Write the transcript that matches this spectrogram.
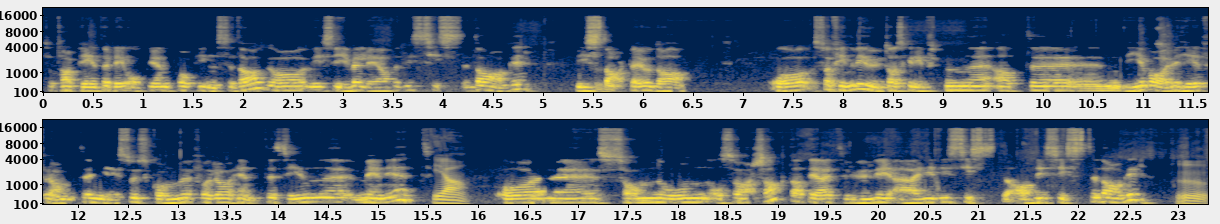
Så tar Peter det opp igjen på pinsedag, og vi sier vel det at de siste dager, de starta jo da. Og så finner vi ut av Skriften at eh, de varer helt fram til Jesus kommer for å hente sin eh, menighet. Ja. Og eh, som noen også har sagt, at jeg tror vi er i de siste av de siste dager. Mm.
